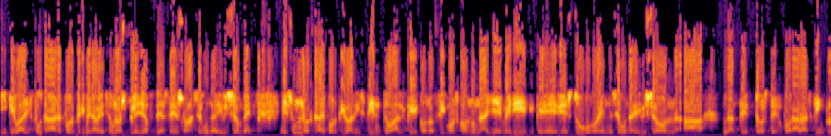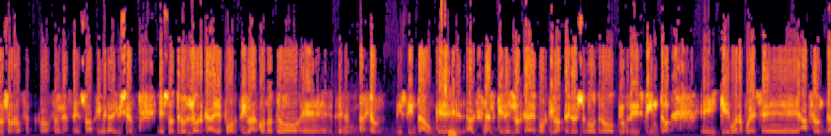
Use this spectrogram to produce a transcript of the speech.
y que va a disputar por primera vez unos playoffs de ascenso a segunda división B. Es un Lorca Deportiva distinto al que conocimos con Unai Emery, que estuvo en segunda división A durante dos temporadas, que incluso rozó, rozó el ascenso a primera división. Es otro Lorca Deportiva con otro eh, denominación distinta, aunque Sí. al final quede el Lorca Deportiva, pero es otro club distinto eh, y que, bueno, pues eh, afronta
